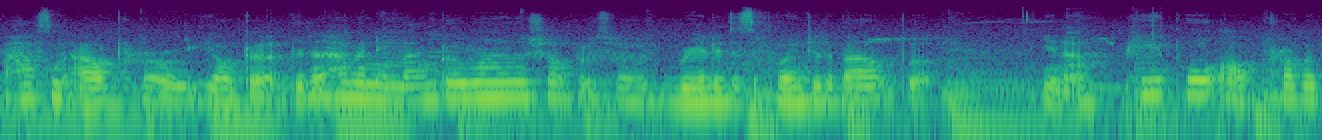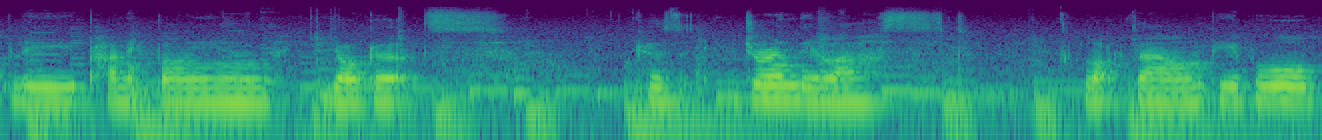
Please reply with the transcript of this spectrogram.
I have some Alpro yogurt. They didn't have any mango one in the shop, which I was really disappointed about, but you know. People are probably panic buying yogurts because during the last lockdown, people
